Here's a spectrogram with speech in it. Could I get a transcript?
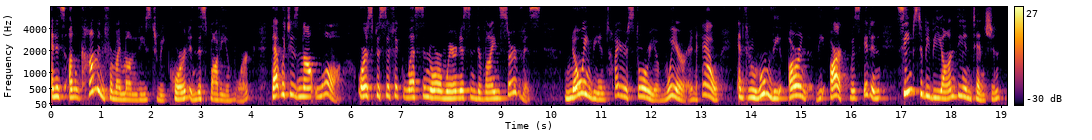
And it's uncommon for Maimonides to record in this body of work that which is not law or a specific lesson or awareness in divine service. Knowing the entire story of where and how and through whom the, ar- the ark was hidden seems to be beyond the intention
